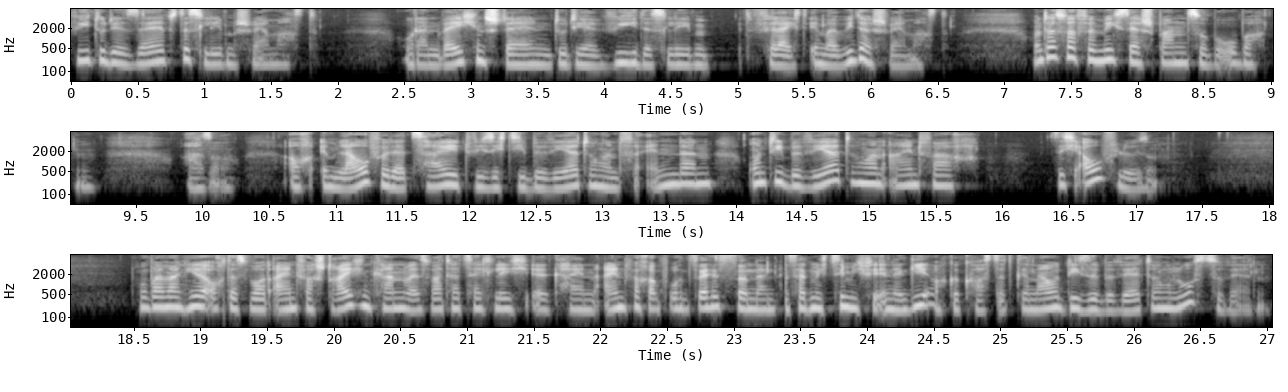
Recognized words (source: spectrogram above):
wie du dir selbst das Leben schwer machst. Oder an welchen Stellen du dir wie das Leben vielleicht immer wieder schwer machst. Und das war für mich sehr spannend zu beobachten. Also auch im Laufe der Zeit, wie sich die Bewertungen verändern und die Bewertungen einfach sich auflösen. Wobei man hier auch das Wort einfach streichen kann, weil es war tatsächlich äh, kein einfacher Prozess, sondern es hat mich ziemlich viel Energie auch gekostet, genau diese Bewertung loszuwerden.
